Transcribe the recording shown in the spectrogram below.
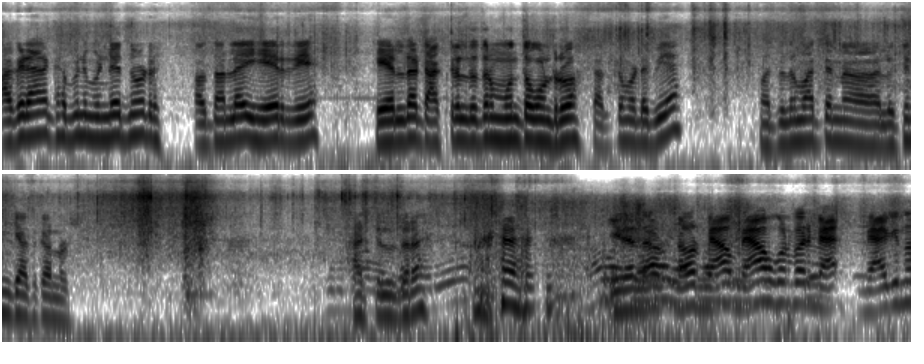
ಆ ಕಡೆ ಕಬ್ಬಿನ ಮಿಂಡೈತೆ ನೋಡ್ರಿ. ಅದನ್ನೆಲ್ಲ ಹೇರ್ರಿ. ಹೇರ್ದ ಡಾಕ್ಟರ್ ಇಲ್ದ್ರೆ ಮುಂದೆ ತೊಗೊಂಡ್ರು. ಡಾಕ್ಟರ್ ಮಾಡಿ ಬಿ ಮತ್ತೆ ಮತ್ತೇನು ಲುಚಿನ ಕ್ಯಾಸ್ಕ ನೋಡ್ರಿ. ಹಚ್ಚಿಲ್ದ್ರ? ನಾವು ನಾವು ಮ್ಯಾವ್ ಮ್ಯಾವ್ ಹೋಗ್ಕೊಂಡು ಬರ್ರಿ. ಮ್ಯಾ ಮ್ಯಾಗಿನ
